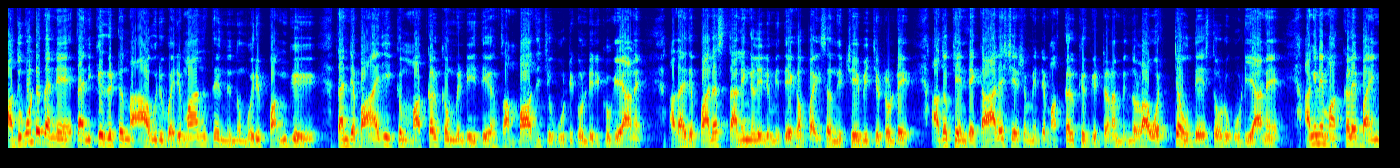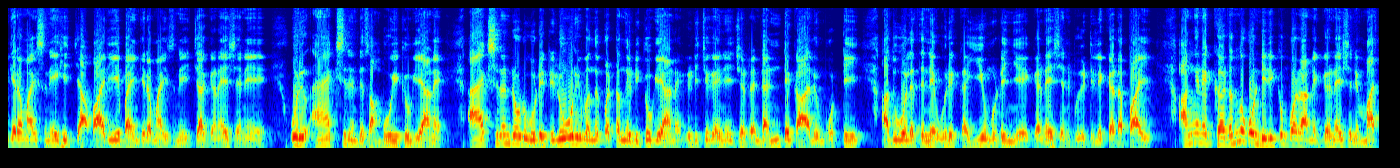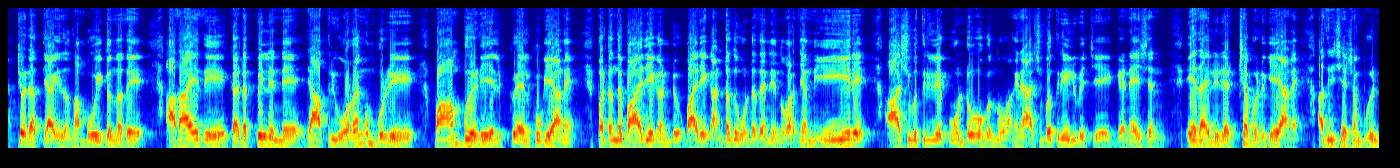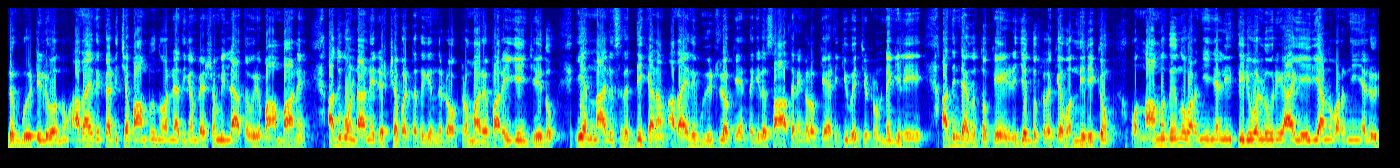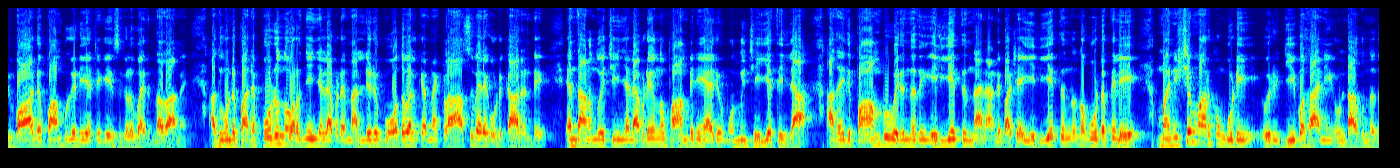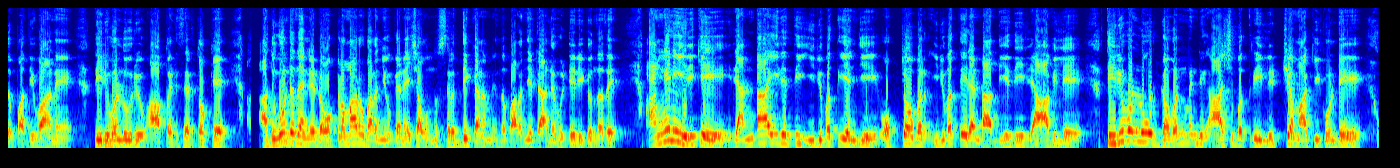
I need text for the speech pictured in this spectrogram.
അതുകൊണ്ട് തന്നെ തനിക്ക് കിട്ടുന്ന ആ ഒരു വരുമാനത്തിൽ നിന്നും ഒരു പങ്ക് തന്റെ ഭാര്യയ്ക്കും മക്കൾക്കും വേണ്ടി ഇദ്ദേഹം സമ്പാദിച്ചു കൂട്ടിക്കൊണ്ടിരിക്കുകയാണ്. അതായത് പല സ്ഥലങ്ങളിലും ഇദ്ദേഹം പൈസ നിക്ഷേപിച്ചിട്ടുണ്ട്. അതൊക്കെ എന്റെ കാലശേഷം എന്റെ മക്കൾക്ക് കിട്ടണം എന്നുള്ള ഒറ്റ ഉദ്ദേശത്തോടു കൂടിയാണ്. അങ്ങനെ മക്കളെ ഭയങ്കരമായി സ്നേഹിച്ച ഭാര്യയെ ഭയങ്കരമായി സ്നേഹിച്ച ഗണേശനെ ഒരു ആക്സിഡന്റ് സംഭവിക്കുകയാണ്. ആക്സിഡന്റോട് കൂടിയിട്ട് ലോറി വന്ന് പെട്ടെന്ന് ഇടിക്കുകയാണ്. ഇടിച്ചു കഴിഞ്ഞ ചേട്ടൻ രണ്ട് കാലും പൊട്ടി. അതുപോലെ തന്നെ ഒരു കയ്യും ഒടിഞ്ഞ് ഗണേശൻ വീട്ടിൽ കിടപ്പായി. അങ്ങനെ കിടന്നുകൊണ്ടിരിക്കുമ്പോഴാണ് ഗണേശന് മറ്റൊരു അത്യാഹിതം സംഭവിക്കുന്നത്. അതായത് കിടപ്പിൽ തന്നെ രാത്രി ഉറങ്ങുമ്പോഴേ പാമ്പ് കടി ഏൽക്കുകയാണ്. പെട്ടെന്ന് ഭാര്യ കണ്ടു. ഭാര്യ കണ്ടതുകൊണ്ട് തന്നെ എന്ന് പറഞ്ഞാൽ നേരെ ആശുപത്രിയിലേക്ക് കൊണ്ടുപോകുന്നു. അങ്ങനെ ആശുപത്രിയിൽ വെച്ച് ഗണേശൻ ഏതായാലും രക്ഷപ്പെടുകയാണ്. അതിനുശേഷം വീണ്ടും വീട്ടിൽ വന്നു. അതായത് കടിച്ച പാമ്പ് എന്ന് പറഞ്ഞാൽ അധികം വിഷമില്ലാത്ത ഒരു പാമ്പാണ്. അതുകൊണ്ടാണ് രക്ഷപ്പെട്ടത് എന്ന് ഡോക്ടർമാർ പറയുകയും ചെയ്തു. എന്നാലും ശ്രദ്ധിക്കണം. അതായത് വീട്ടിലൊക്കെ എന്തെങ്കിലും സാധനങ്ങളൊക്കെ അടുക്കി വെച്ചിട്ടുണ്ടെങ്കിൽ അതിന്റെ അകത്തൊക്കെ എഴുജന്തുക്കളൊക്കെ വന്നിരിക്കും. ഒന്നാമത് എന്ന് പറഞ്ഞു കഴിഞ്ഞാൽ ഈ തിരുവള്ളൂർ ആ ഏരിയ എന്ന് പറഞ്ഞു കഴിഞ്ഞാൽ ഒരുപാട് പാമ്പ് കടിയേറ്റ കേസുകൾ വരുന്നതാണ്. അതുകൊണ്ട് പലപ്പോഴും എന്ന് പറഞ്ഞു കഴിഞ്ഞാൽ അവിടെ നല്ലൊരു ബോധവൽക്കരണ ക്ലാസ് വരെ കൊടുക്കാറുണ്ട്. എന്താണെന്ന് വെച്ച് കഴിഞ്ഞാൽ അവിടെയൊന്നും പാമ്പിനെ ആരും ഒന്നും ചെയ്യത്തില്ല. അതായത് പാമ്പ് വരുന്നത് എലിയെ തിന്നാനാണ്. പക്ഷേ എലിയെ തിന്നുന്ന കൂട്ടത്തിൽ മനുഷ്യന്മാർക്കും കൂടി ഒരു ജീവഹാനി ഉണ്ടാകുന്നത് പതിവാണ് തിരുവള്ളൂർ ആ പരിസരത്തൊക്കെ അതുകൊണ്ട് തന്നെ ഡോക്ടർമാർ പറഞ്ഞു ഗണേശ ഒന്ന് ശ്രദ്ധിക്കണം എന്ന് പറഞ്ഞിട്ടാണ് വിട്ടിരിക്കുന്നത്. അങ്ങനെ ഇരിക്കെ രണ്ടായിരത്തി ഇരുപത്തിയഞ്ച് ഒക്ടോബർ ഇരുപത്തിരണ്ടാം തീയതി രാവിലെ തിരുവള്ളൂർ ഗവൺമെന്റ് ആശുപത്രി ലക്ഷ്യമാക്കിക്കൊണ്ട്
